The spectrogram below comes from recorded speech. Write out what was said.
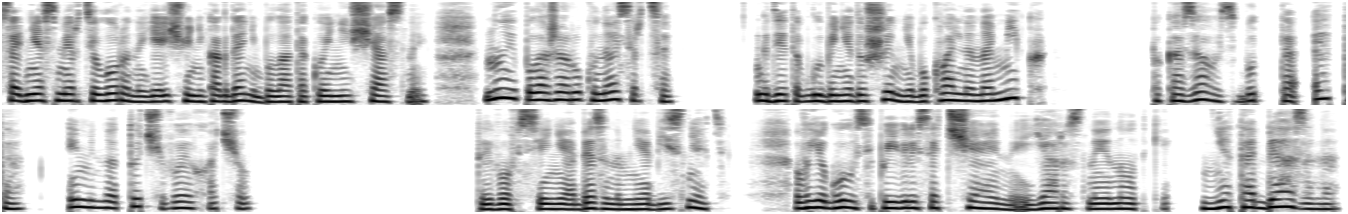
со дня смерти Лорена я еще никогда не была такой несчастной. Ну и, положа руку на сердце, где-то в глубине души мне буквально на миг показалось, будто это именно то, чего я хочу. Ты вовсе не обязана мне объяснять. В ее голосе появились отчаянные, яростные нотки. Нет, обязана.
